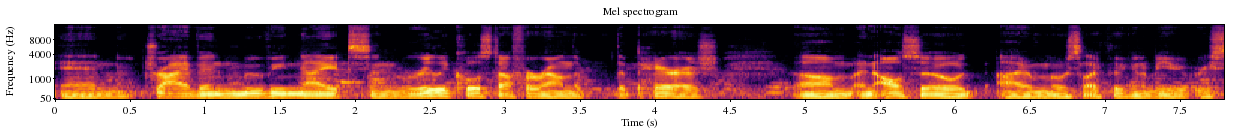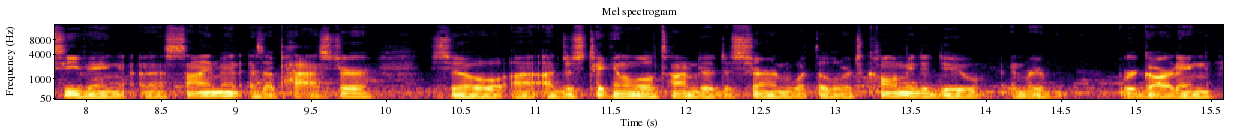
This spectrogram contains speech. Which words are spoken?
and drive-in movie nights and really cool stuff around the, the parish. Um, and also, I'm most likely going to be receiving an assignment as a pastor. So uh, I'm just taking a little time to discern what the Lord's calling me to do and re- regarding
